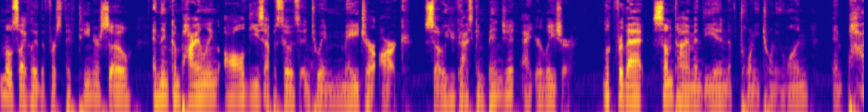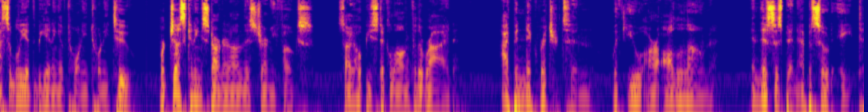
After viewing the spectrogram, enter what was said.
most likely the first 15 or so, and then compiling all these episodes into a major arc so you guys can binge it at your leisure. Look for that sometime in the end of 2021 and possibly at the beginning of 2022. We're just getting started on this journey, folks, so I hope you stick along for the ride. I've been Nick Richardson with You Are All Alone, and this has been episode 8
